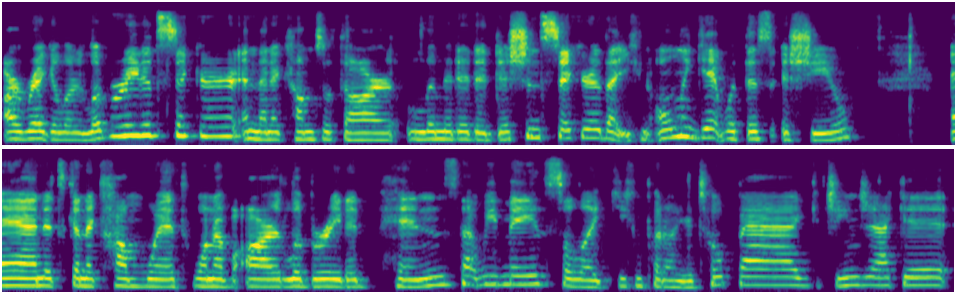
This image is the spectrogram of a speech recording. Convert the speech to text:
our regular Liberated sticker, and then it comes with our limited edition sticker that you can only get with this issue. And it's going to come with one of our Liberated pins that we've made. So, like, you can put on your tote bag, jean jacket.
